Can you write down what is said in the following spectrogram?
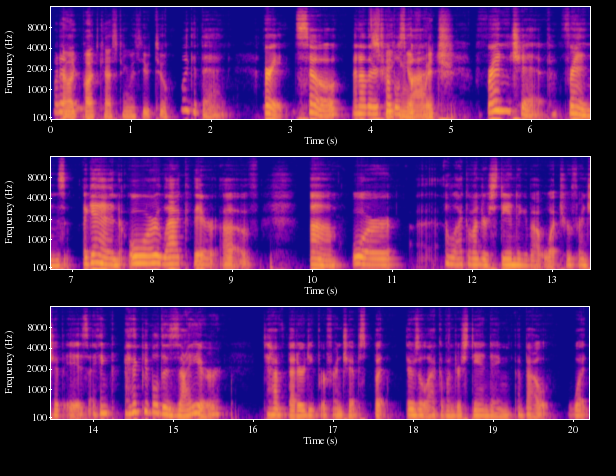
What I like podcasting with you too. look at that. All right, so another trouble spot. of which, friendship, friends, again, or lack thereof, um, or a lack of understanding about what true friendship is. I think I think people desire to have better, deeper friendships, but there's a lack of understanding about what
